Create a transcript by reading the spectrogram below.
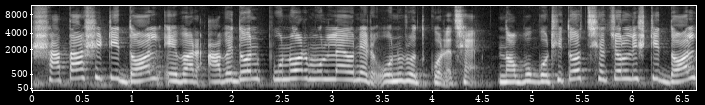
সাতাশিটি দল এবার আবেদন পুনর্মূল্যায়নের অনুরোধ করেছে। নবগঠিত ছেচল্লিশটি দল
